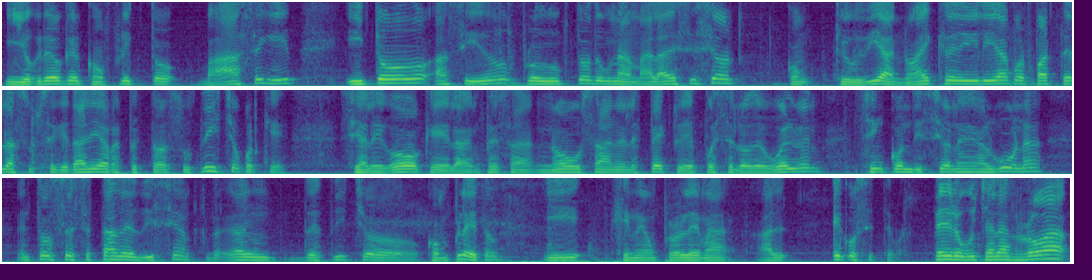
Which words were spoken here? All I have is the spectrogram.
y yo creo que el conflicto va a seguir, y todo ha sido producto de una mala decisión, con que hoy día no hay credibilidad por parte de la subsecretaria respecto a sus dichos, porque se alegó que la empresa no usaban el espectro y después se lo devuelven sin condiciones alguna, entonces se está desdiciendo, hay un desdicho completo y genera un problema al ecosistema. Pedro Buchalaf Roa,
